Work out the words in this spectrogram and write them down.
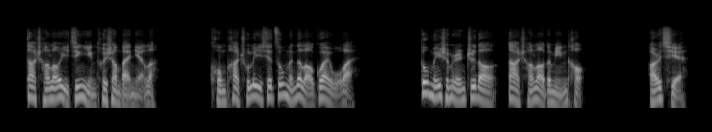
大长老已经隐退上百年了，恐怕除了一些宗门的老怪物外，都没什么人知道大长老的名头。而且，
